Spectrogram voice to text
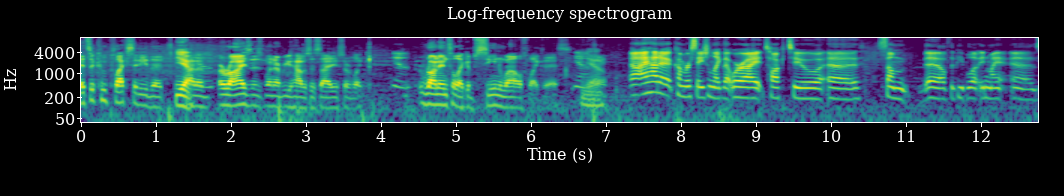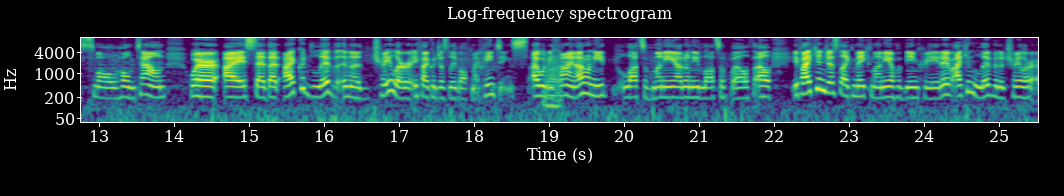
it's a complexity that Yeah. kind of arises whenever you have a society sort of like Yeah. run into like obscene wealth like this. Yeah. you know? I had a conversation like that where I talked to uh, some uh, of the people in my uh, small hometown, where I said that I could live in a trailer if I could just live off my paintings. I would Right. be fine. I don't need lots of money. I don't need lots of wealth. I'll if I can just like make money off of being creative, I can live in a trailer.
